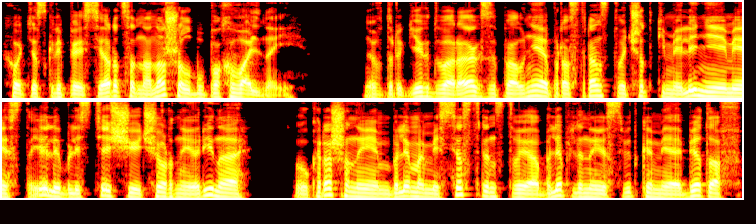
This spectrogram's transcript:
Хоть и скрипя сердце, но нашел бы похвальный. В других дворах, заполняя пространство четкими линиями, стояли блестящие черные рина, украшенные эмблемами сестринства и облепленные свитками обетов,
